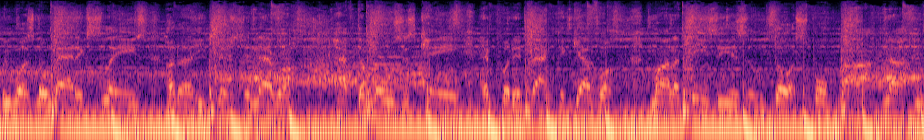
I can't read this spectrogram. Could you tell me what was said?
We was nomadic slaves of the Egyptian era. After Moses came and put it back together. Monotheism, thought spoke by Akhenaten.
